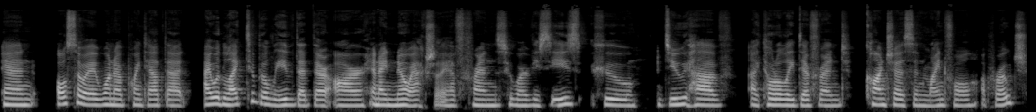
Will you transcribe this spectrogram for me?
And also, I want to point out that I would like to believe that there are, and I know actually I have friends who are VCs who do have a totally different conscious and mindful approach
